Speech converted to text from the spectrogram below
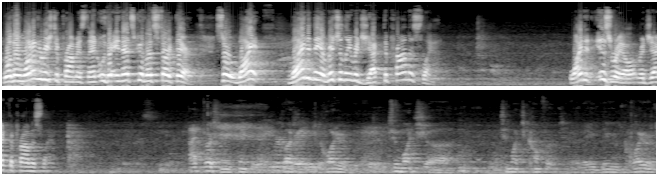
Well, they wanted to reach the promised land. Oh, and that's good. Let's start there. So why why did they originally reject the promised land? Why did Israel reject the promised land? I personally think that because they required too much, uh, too much comfort. They, they required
